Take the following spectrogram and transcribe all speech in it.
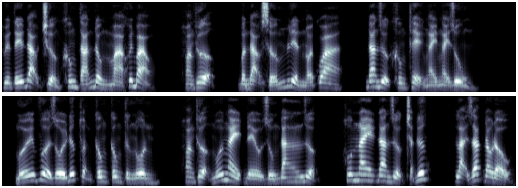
Huyền tế đạo trưởng không tán đồng mà khuyên bảo, Hoàng thượng, bần đạo sớm liền nói qua, đan dược không thể ngày ngày dùng. Mới vừa rồi Đức Thuận Công công từng luôn, Hoàng thượng mỗi ngày đều dùng đan dược, hôm nay đan dược chặt đứt, lại rác đau đầu.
